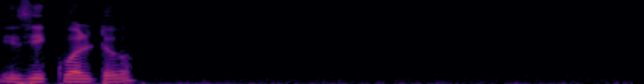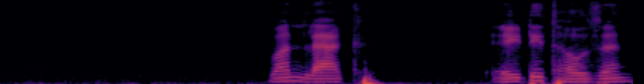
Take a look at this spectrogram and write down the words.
is equal to one lakh eighty thousand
